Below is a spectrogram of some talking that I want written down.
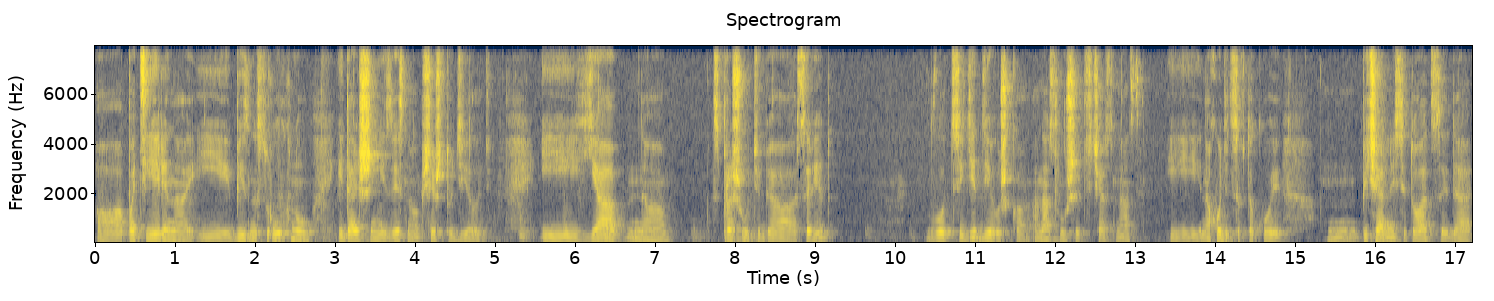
э, потеряно, и бизнес рухнул, и дальше неизвестно вообще, что делать. И я э, спрошу у тебя совет. Вот сидит девушка, она слушает сейчас нас и находится в такой печальной ситуации, да,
